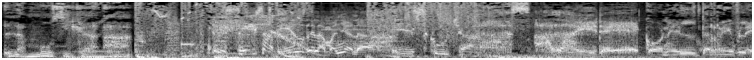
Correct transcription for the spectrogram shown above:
la música a... De 6 a 10 de la mañana, escuchas al aire con el terrible.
